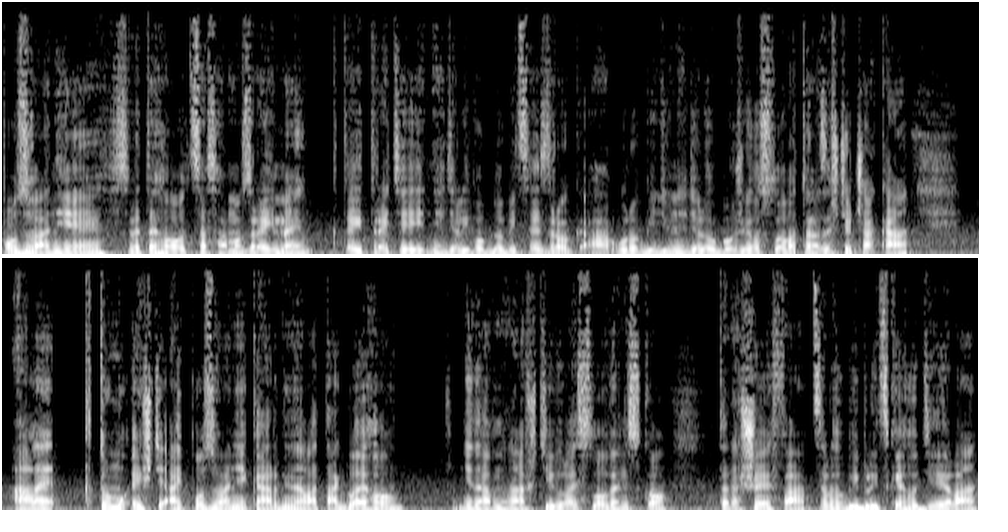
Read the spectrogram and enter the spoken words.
pozvanie svätého Otca samozrejme k tej tretej nedeli v období cez rok a urobiť ju nedelou Božieho slova. To nás ešte čaká. Ale k tomu ešte aj pozvanie kardinála Tagleho, čo nedávno navštívil aj Slovensko, teda šéfa celého biblického diela,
